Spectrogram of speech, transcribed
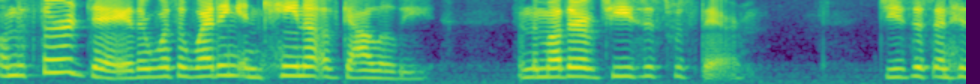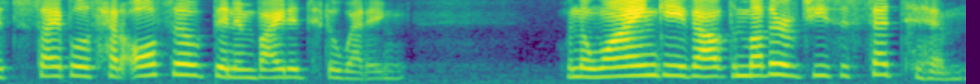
On the third day there was a wedding in Cana of Galilee, and the mother of Jesus was there. Jesus and his disciples had also been invited to the wedding. When the wine gave out, the mother of Jesus said to him,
